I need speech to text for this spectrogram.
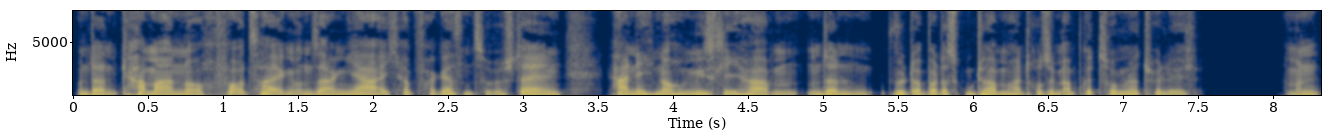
und dann kann man noch vorzeigen und sagen, ja, ich habe vergessen zu bestellen, kann ich noch Müsli haben? Und dann wird aber das Guthaben halt trotzdem abgezogen natürlich. Man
